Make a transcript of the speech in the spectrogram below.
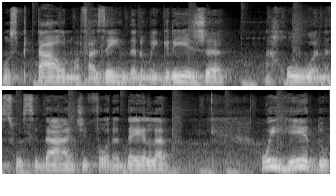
num hospital, numa fazenda, numa igreja, na rua, na sua cidade, fora dela. O enredo,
